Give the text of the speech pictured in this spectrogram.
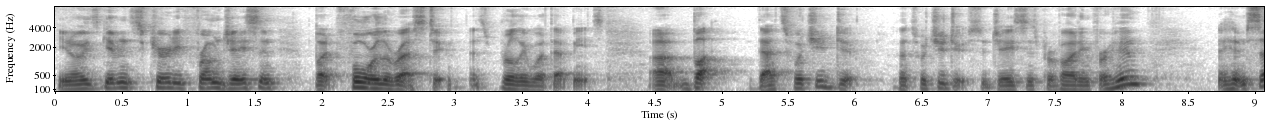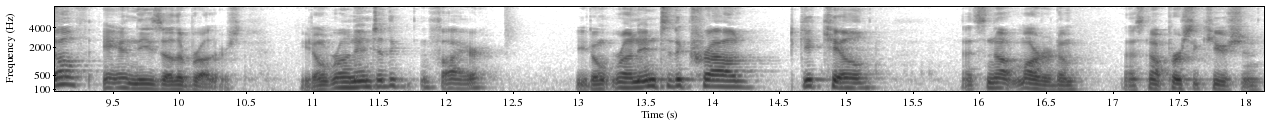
You know, he's given security from Jason, but for the rest too. That's really what that means. Uh, but that's what you do. That's what you do. So Jason's providing for him, himself, and these other brothers. You don't run into the fire. You don't run into the crowd to get killed. That's not martyrdom. That's not persecution.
